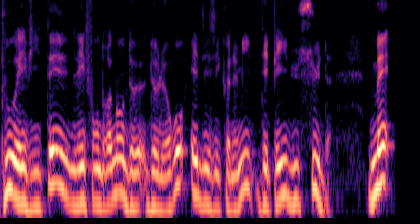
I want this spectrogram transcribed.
pour éviter l'effondrement de, de l'euro et des économies des pays du Sud. Mais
